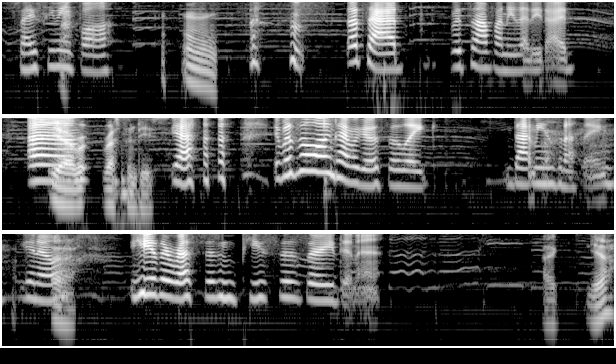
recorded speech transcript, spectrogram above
Spicy meatball. Oh, That's sad. It's not funny that he died. Um, yeah, r- rest in peace. yeah. it was a long time ago, so like that means nothing, you know. He either rested in pieces or he didn't. I yeah.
